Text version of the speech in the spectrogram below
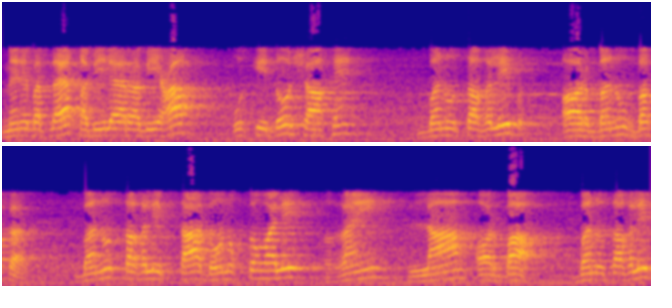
میں نے بتلایا، قبیلہ ربیعہ، اس کی دو شاخیں، بنو تغلب اور بنو بکر۔ بنو تغلب تا دو نقطوں والے غین، لام اور با۔ بنو تغلب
